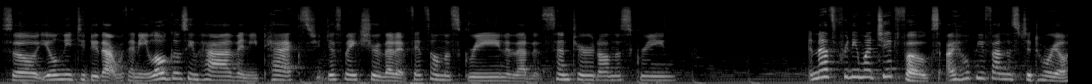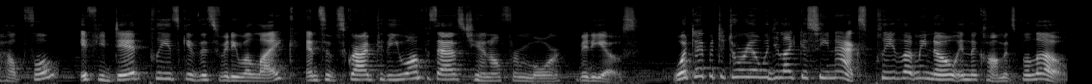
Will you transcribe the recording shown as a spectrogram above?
So you'll need to do that with any logos you have, any text. You just make sure that it fits on the screen and that it's centered on the screen. And that's pretty much it folks. I hope you found this tutorial helpful. If you did, please give this video a like and subscribe to the You Want Pizzazz channel for more videos. What type of tutorial would you like to see next? Please let me know in the comments below.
